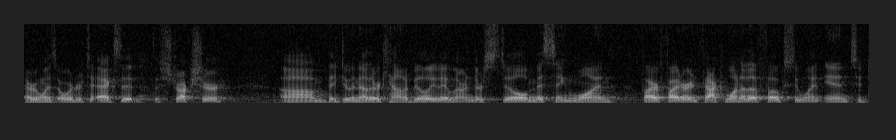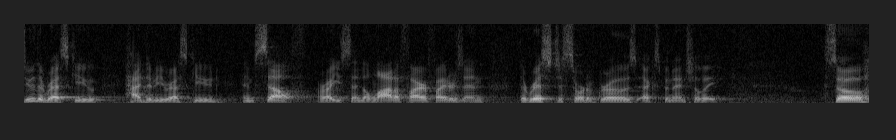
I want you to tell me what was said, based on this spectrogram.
Everyone's ordered to exit the structure. Um, they do another accountability. They learn they're still missing one firefighter. In fact, one of the folks who went in to do the rescue had to be rescued himself. All right, you send a lot of firefighters in, the risk just sort of grows exponentially. So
